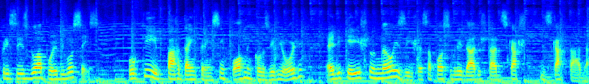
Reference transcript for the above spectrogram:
preciso do apoio de vocês. O que parte da imprensa informa, inclusive hoje, é de que isto não existe, essa possibilidade está descartada.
